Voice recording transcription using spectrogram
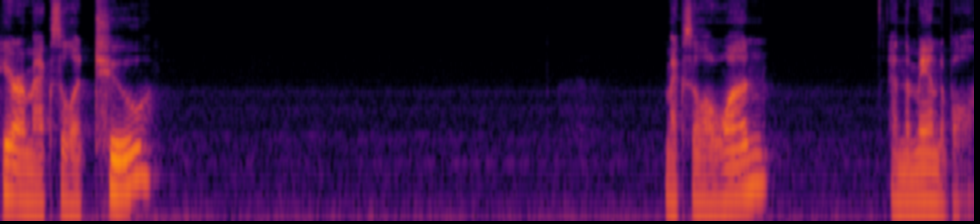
Here are maxilla 2 maxilla 1, and the mandible.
